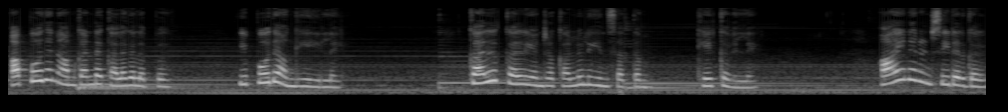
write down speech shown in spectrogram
அப்போது நாம் கண்ட கலகலப்பு இப்போது அங்கே இல்லை. கல் கல் என்ற கல்லுலியின் சத்தம் கேட்கவில்லை. ஆயனரின் சீடர்கள்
